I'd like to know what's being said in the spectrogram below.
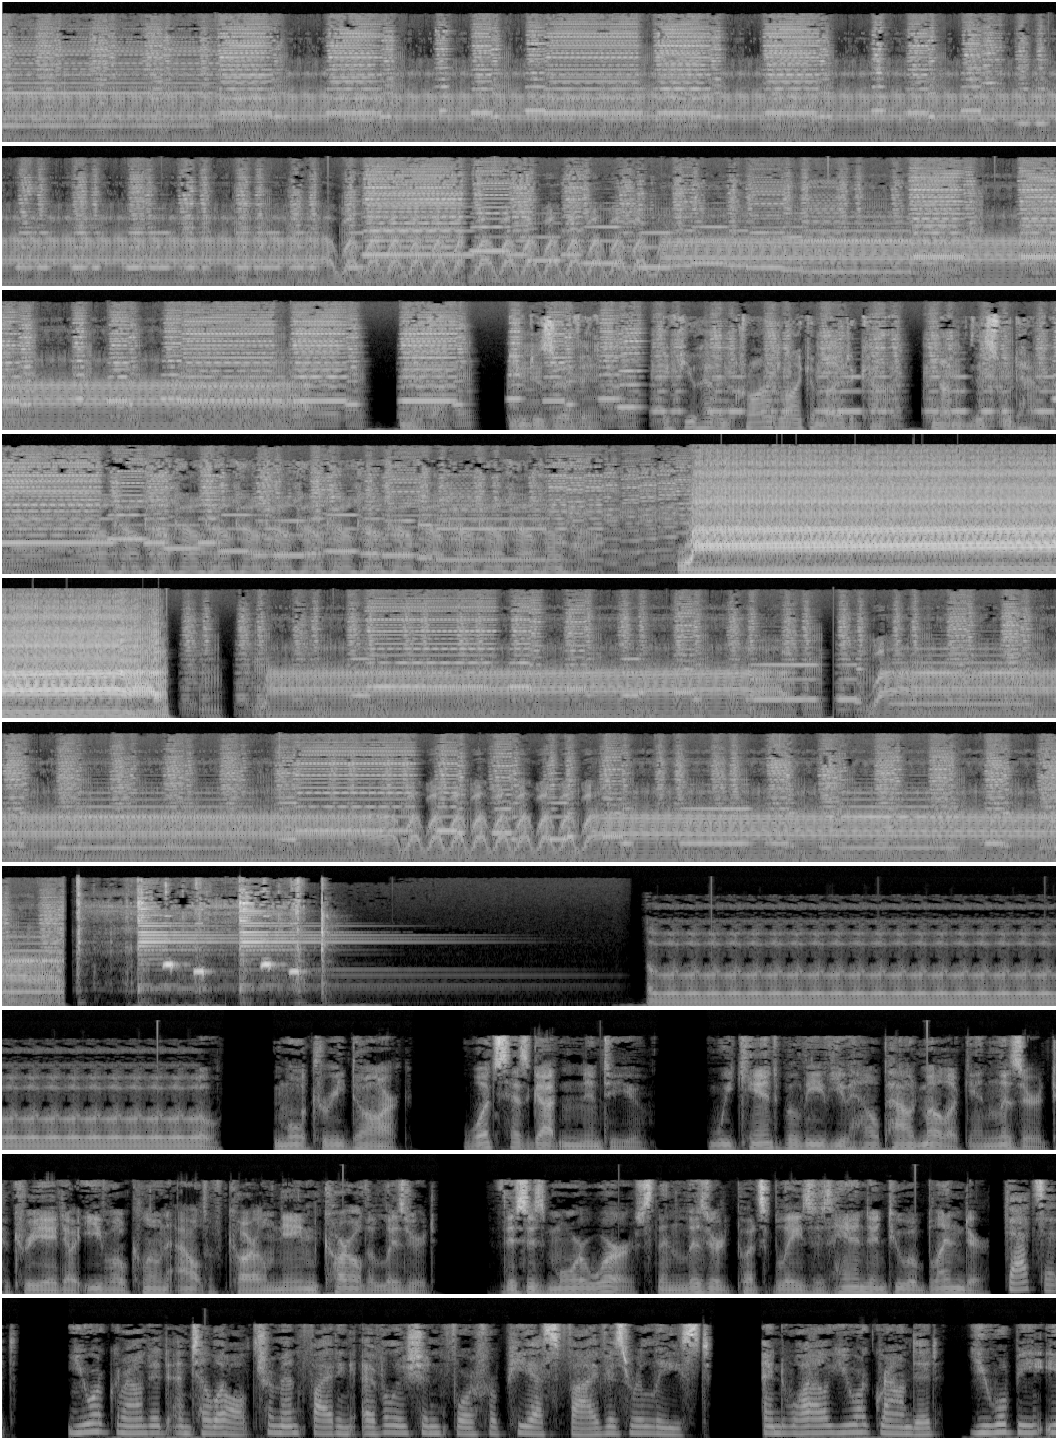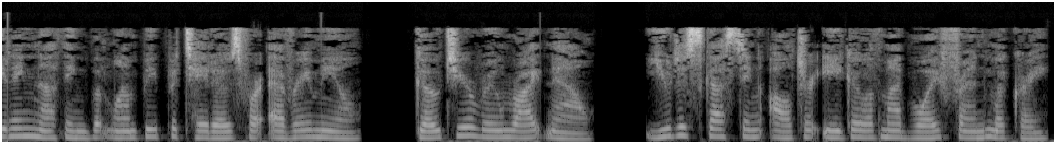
Deserve it. If you haven't cried like a motor car, none of this would happen. How how how how how how how how how how Muqri Dark. What's has gotten into you? We can't believe you help out Mullac and Lizard to create a evil clone out of Carl named Carl the Lizard. This is more worse than Lizard puts Blaise's hand into a blender. That's it. You are grounded until Ultraman Fighting Evolution 4 for PS5 is released. And while you are grounded, you will be eating nothing but lumpy potatoes for every meal. Go to your room right now. You disgusting alter ego of my boyfriend Muqri.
